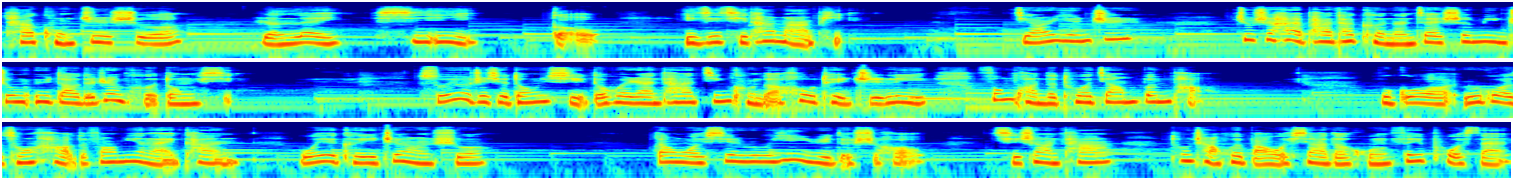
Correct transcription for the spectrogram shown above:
它恐惧蛇、人类、蜥蜴、狗以及其他马匹。简而言之，就是害怕它可能在生命中遇到的任何东西。所有这些东西都会让它惊恐地后退直立，疯狂地脱缰奔跑。不过，如果从好的方面来看，我也可以这样说：当我陷入抑郁的时候，骑上它。通常会把我吓得魂飞魄散，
